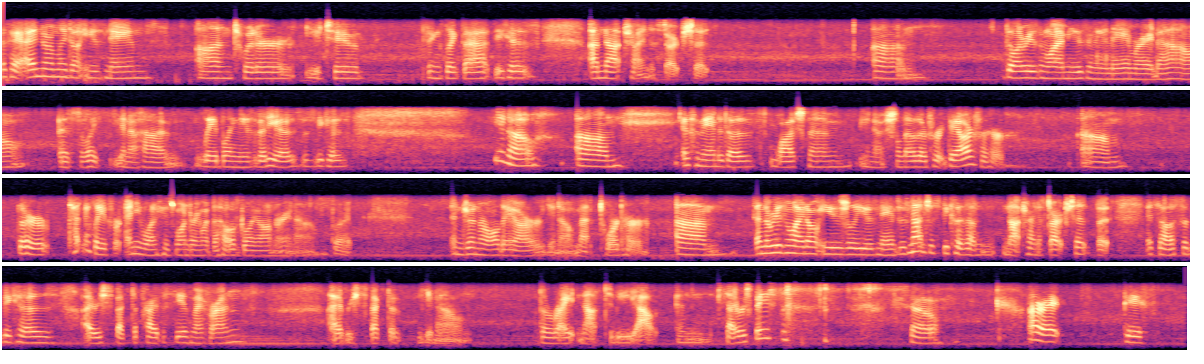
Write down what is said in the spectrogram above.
Okay, I normally don't use names on Twitter, YouTube, things like that because I'm not trying to start shit. Um, the only reason why I'm using a name right now as to like, you know, how I'm labeling these videos is because, you know, um, if Amanda does watch them, you know, she'll know they're for, they are for her. Um, they're technically for anyone who's wondering what the hell is going on right now, but in general, they are, you know, meant toward her. Um, and the reason why I don't usually use names is not just because I'm not trying to start shit, but it's also because I respect the privacy of my friends. I respect the, you know, the right not to be out in cyberspace. so, all right, peace.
